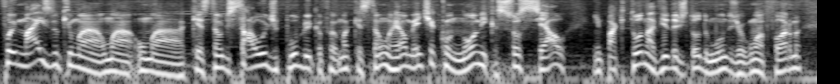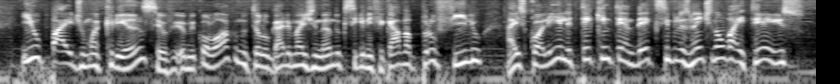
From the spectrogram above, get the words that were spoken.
foi mais do que uma, uma, uma questão de saúde pública, foi uma questão realmente econômica, social, impactou na vida de todo mundo de alguma forma. E o pai de uma criança, eu, eu me coloco no teu lugar imaginando o que significava pro filho a escolinha ele ter que entender que simplesmente não vai ter isso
